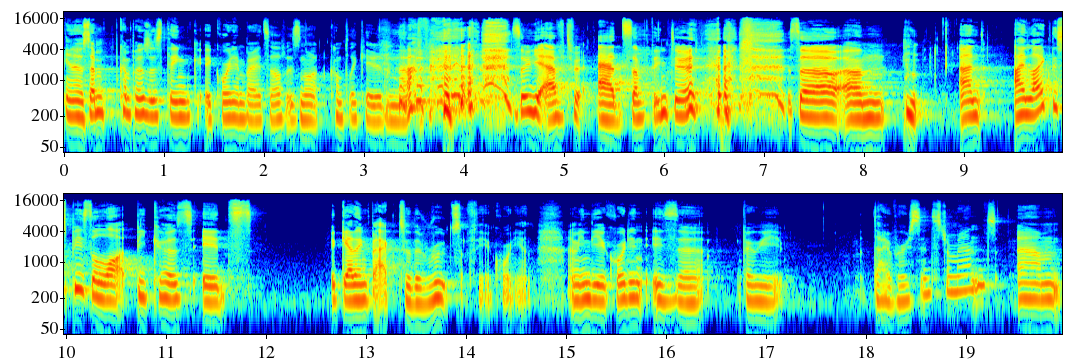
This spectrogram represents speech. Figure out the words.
You know, some composers think accordion by itself is not complicated enough, so you have to add something to it. so, um, and I like this piece a lot because it's getting back to the roots of the accordion. I mean, the accordion is a very diverse instrument. Um,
